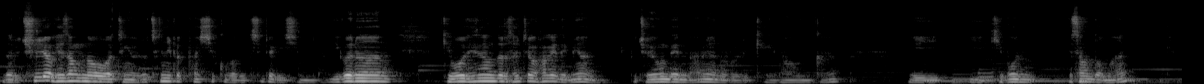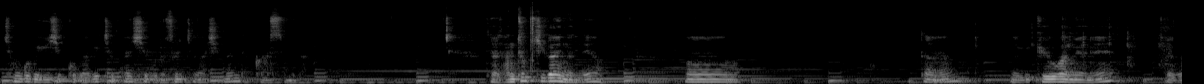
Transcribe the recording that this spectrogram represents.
그 다음에 출력 해상도 같은 경우도 1280 곱하기 720입니다. 이거는 기본 해상도를 설정하게 되면 그 조용된 화면으로 이렇게 나오니까요. 이, 이 기본 해상도만 1920 곱하기 1080으로 설정하시면 될 것 같습니다. 자, 단축키가 있는데요. 어, 일단 여기 교육 화면에 제가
